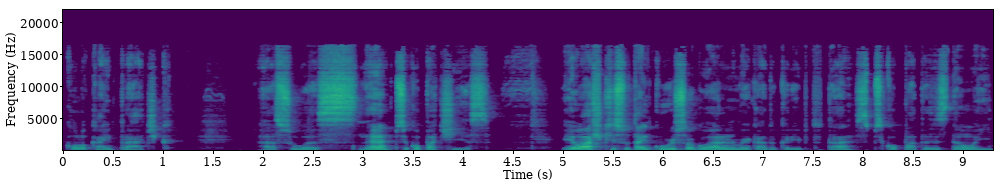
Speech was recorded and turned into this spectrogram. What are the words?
colocar em prática as suas né, psicopatias. Eu acho que isso está em curso agora no mercado cripto, tá? Os psicopatas estão aí.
